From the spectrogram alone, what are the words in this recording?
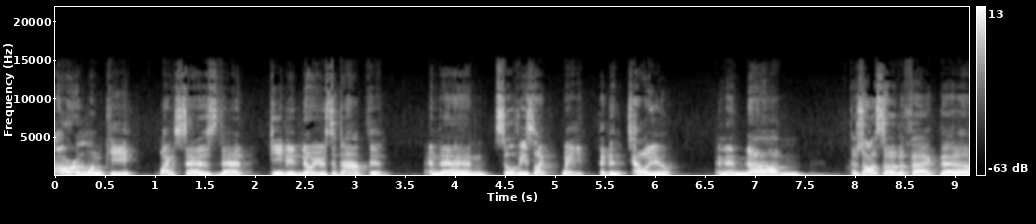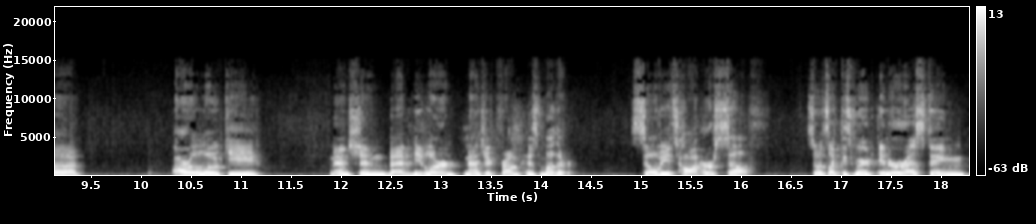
our Loki, like, says that he didn't know he was adopted. And then Sylvie's like, wait, they didn't tell you? And then um, there's also the fact that uh, our Loki mentioned that he learned magic from his mother. Sylvie taught herself. So it's like these weird, interesting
